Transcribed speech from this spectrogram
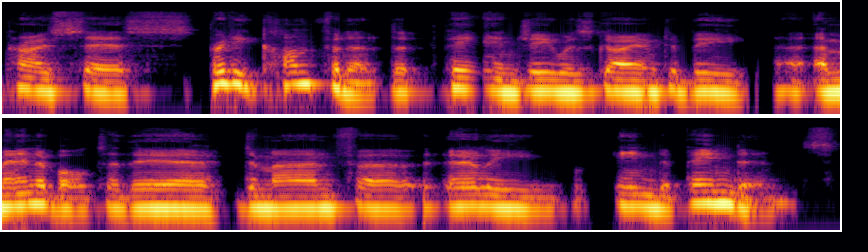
process pretty confident that PNG was going to be uh, amenable to their demand for early independence,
